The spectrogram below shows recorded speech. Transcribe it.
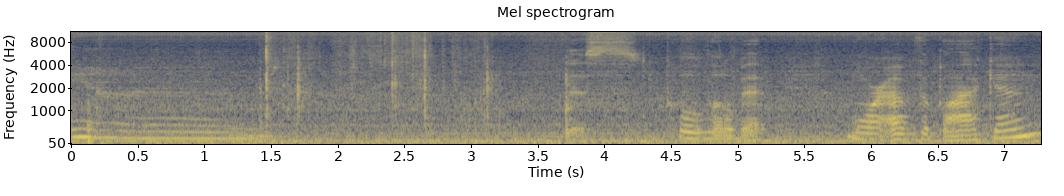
And this, pull a little bit more of the black in.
